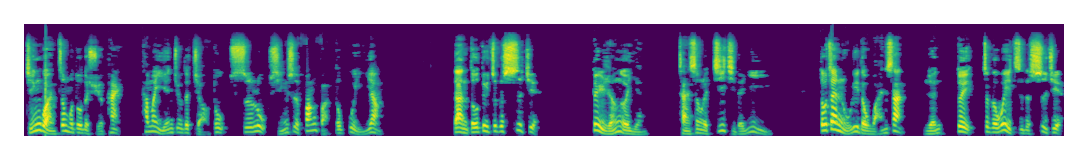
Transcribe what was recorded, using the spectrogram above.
尽管这么多的学派，他们研究的角度、思路、形式、方法都不一样，但都对这个世界、对人而言产生了积极的意义，都在努力的完善人对这个未知的世界、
